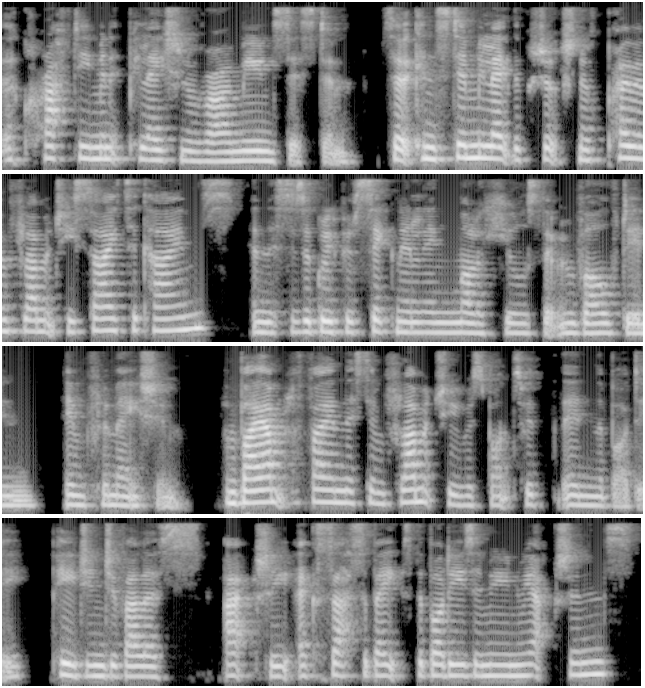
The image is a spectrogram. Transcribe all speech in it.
a crafty manipulation of our immune system. So it can stimulate the production of pro-inflammatory cytokines, and this is a group of signaling molecules that are involved in inflammation. And by amplifying this inflammatory response within the body, P. gingivalis actually exacerbates the body's immune reactions,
